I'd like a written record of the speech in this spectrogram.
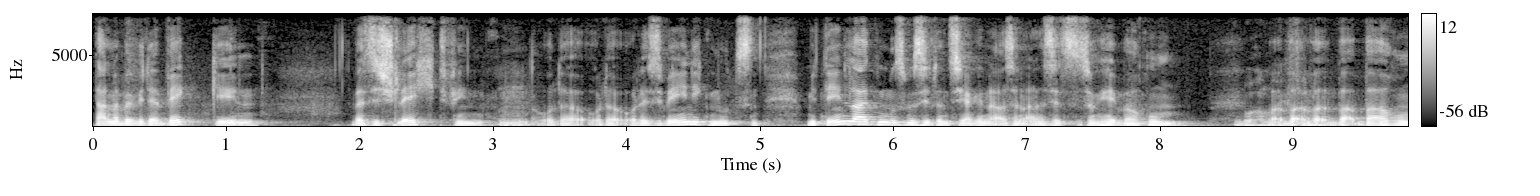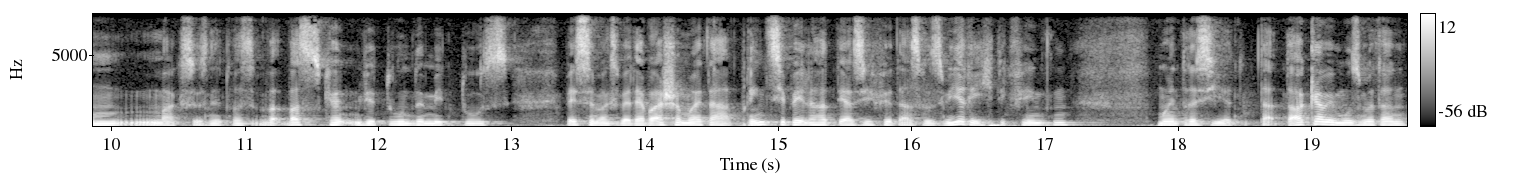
dann aber wieder weggehen, weil sie es schlecht finden mhm. oder, oder, oder es wenig nutzen, mit den Leuten muss man sich dann sehr genau auseinandersetzen und sagen, hey, warum? warum magst du es nicht? Was, was könnten wir tun, damit du es besser magst? Weil der war schon mal da. Prinzipiell hat der sich für das, was wir richtig finden, mal interessiert. Da, da glaube ich, muss man dann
